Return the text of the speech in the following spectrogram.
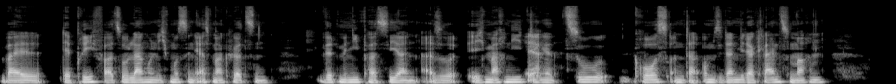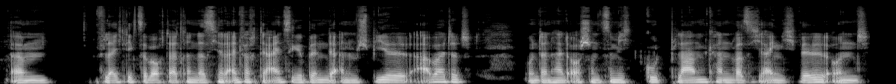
weil der Brief war so lang und ich muss ihn erstmal kürzen. Wird mir nie passieren. Also ich mache nie ja. Dinge zu groß und da, um sie dann wieder klein zu machen. Ähm, vielleicht liegt es aber auch daran, dass ich halt einfach der Einzige bin, der an einem Spiel arbeitet und dann halt auch schon ziemlich gut planen kann, was ich eigentlich will und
